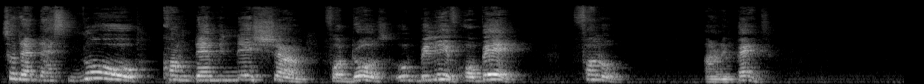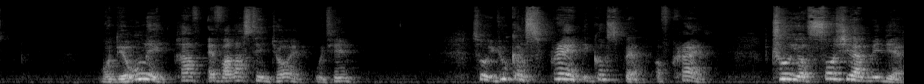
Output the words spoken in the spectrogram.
So that there's no condemnation for those who believe, obey, follow, and repent. But they only have everlasting joy with him. So you can spread the gospel of Christ through your social media,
